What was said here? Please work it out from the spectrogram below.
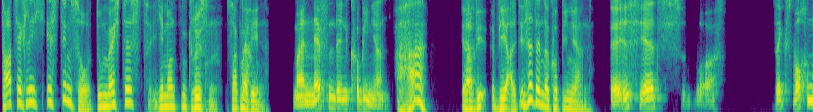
tatsächlich ist dem so. Du möchtest jemanden grüßen. Sag mal Ja. wen. Mein Neffen, den Corbinian. Aha. Ja, Ja. Wie, wie alt ist er denn, der Corbinian? Der ist jetzt boah, sechs Wochen,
